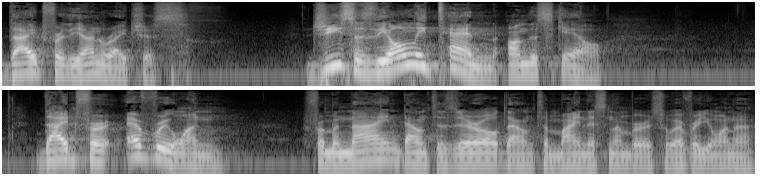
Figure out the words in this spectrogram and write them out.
died for the unrighteous. Jesus, the only 10 on the scale, died for everyone from a 9 down to 0, down to minus numbers, whoever you want to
